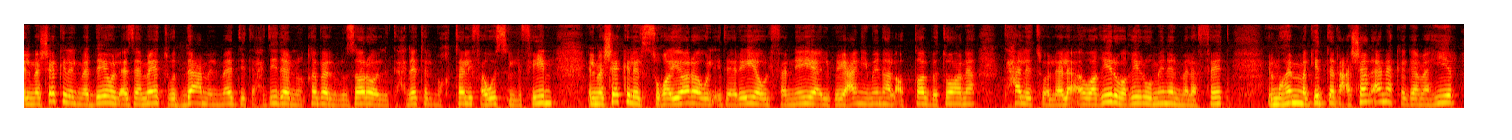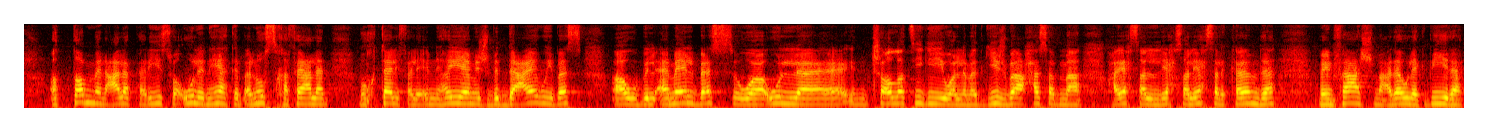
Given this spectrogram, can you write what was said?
المشاكل المادية والأزمات والدعم المادي تحديدا من قبل الوزارة والاتحادات المختلفة وصل لفين؟ المشاكل الصغيرة والإدارية والفنية اللي بيعاني منها الأبطال بتوعنا اتحلت ولا لأ؟ وغيره وغيره من الملفات المهمة جدا. عشان أنا كجماهير أطمن على باريس وأقول إن هي هتبقى نسخة فعلا مختلفة لأن هي مش بالدعاوي بس أو بالأمال بس وأقول آه، إن شاء الله تيجي ولا ما تجيش بقى حسب ما هيحصل اللي يحصل يحصل الكلام ده. ما ينفعش مع دولة كبيرة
